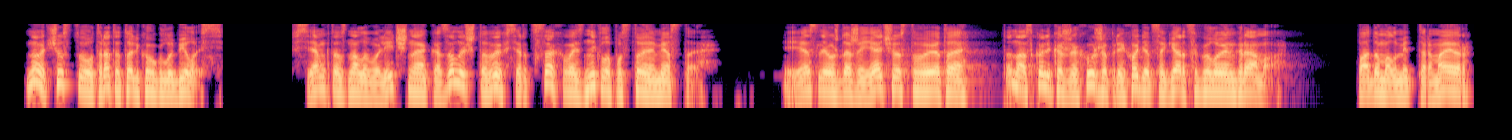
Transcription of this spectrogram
но чувство утраты только углубилось. Всем, кто знал его лично, казалось, что в их сердцах возникло пустое место. Если уж даже я чувствую это, то насколько же хуже приходится герцогу Луинграмму? Подумал Миттермайер,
